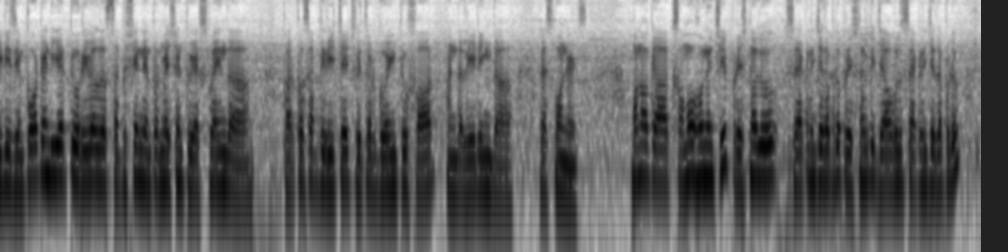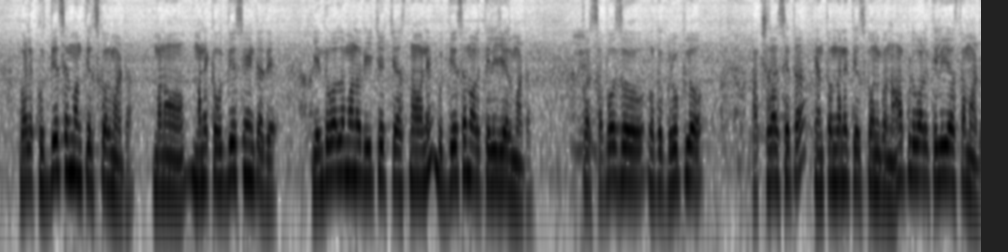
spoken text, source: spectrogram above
It is important here to reveal the sufficient information to explain the purpose of the research without going too far and leading the respondents. మనం ఒక సమూహం నుంచి ప్రశ్నలు సేకరించేటప్పుడు ప్రశ్నలకి జవాబులు సేకరించేటప్పుడు వాళ్ళకు ఉద్దేశాన్ని మనం తెలుసుకోవాలన్నమాట. మనం మన యొక్క ఉద్దేశం ఏంటి అదే? ఎందువల్ల మనం రీఛార్జ్ చేస్తున్నామని ఉద్దేశాన్ని వాళ్ళకి తెలియజేయాలన్నమాట. ఫర్ సపోజ్ ఒక గ్రూప్లో అక్షరాస్యత ఎంత ఉందనే తెలుసుకోవాలనుకున్నాం. అప్పుడు వాళ్ళకి తెలియజేస్తామాట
